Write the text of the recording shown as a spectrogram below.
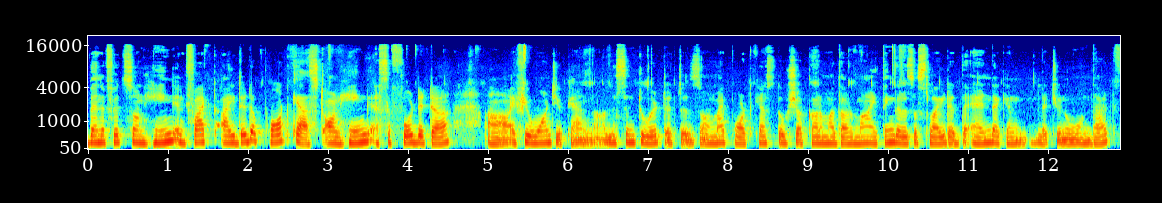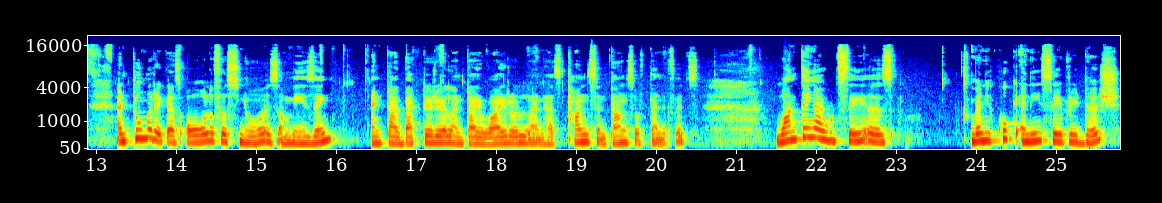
benefits on hing. In fact, I did a podcast on hing asafoetida. Uh, if you want, you can uh, listen to it. It is on my podcast, Dosha Karma Dharma. I think there is a slide at the end. I can let you know on that. And turmeric, as all of us know, is amazing antibacterial, antiviral, and has tons and tons of benefits. One thing I would say is when you cook any savory dish,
